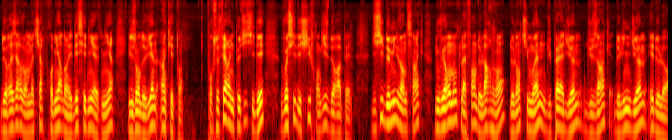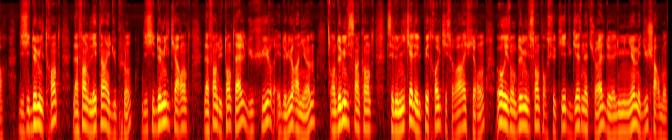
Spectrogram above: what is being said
de réserves en matières premières dans les décennies à venir, ils en deviennent inquiétants. Pour se faire une petite idée, voici des chiffres en guise de rappel. D'ici 2025, nous verrons donc la fin de l'argent, de l'antimoine, du palladium, du zinc, de l'indium et de l'or. D'ici 2030, la fin de l'étain et du plomb. D'ici 2040, la fin du tantal, du cuivre et de l'uranium. En 2050, c'est le nickel et le pétrole qui se raréfieront. Horizon 2100 pour ce qui est du gaz naturel, de l'aluminium et du charbon.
